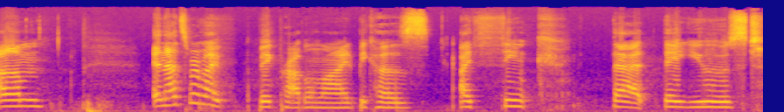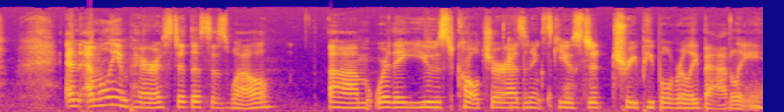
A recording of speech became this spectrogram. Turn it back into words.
Um and that's where my big problem lied because I think that they used and Emily in Paris did this as well. Um, where they used culture as an excuse to treat people really badly.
